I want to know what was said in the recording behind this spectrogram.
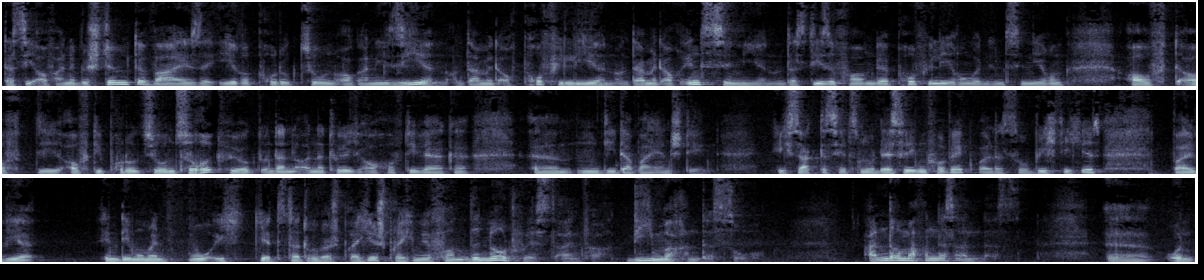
dass sie auf eine bestimmte Weise ihre Produktion organisieren und damit auch profilieren und damit auch inszenieren und dass diese Form der Profilierung und Inszenierung auf, auf, die, auf die Produktion zurückwirkt und dann natürlich auch auf die Werke, ähm, die dabei entstehen. Ich sage das jetzt nur deswegen vorweg, weil das so wichtig ist, weil wir in dem Moment, wo ich jetzt darüber spreche, sprechen wir von The No Twist einfach. Die machen das so. Andere machen das anders. Äh, und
